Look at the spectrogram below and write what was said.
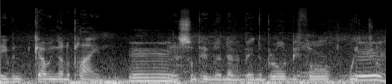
even going on a plane. You know, some people have never been abroad before. We,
